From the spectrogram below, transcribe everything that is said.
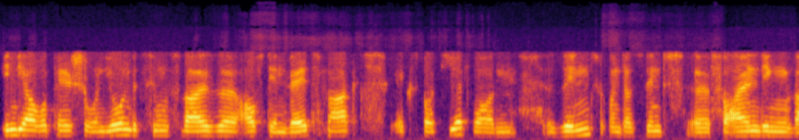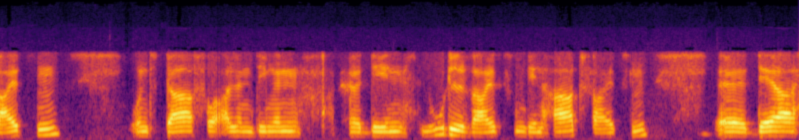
in die Europäische Union beziehungsweise auf den Weltmarkt exportiert worden sind. Und das sind äh, vor allen Dingen Weizen und da vor allen Dingen äh, den Nudelweizen, den Hartweizen, äh, der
